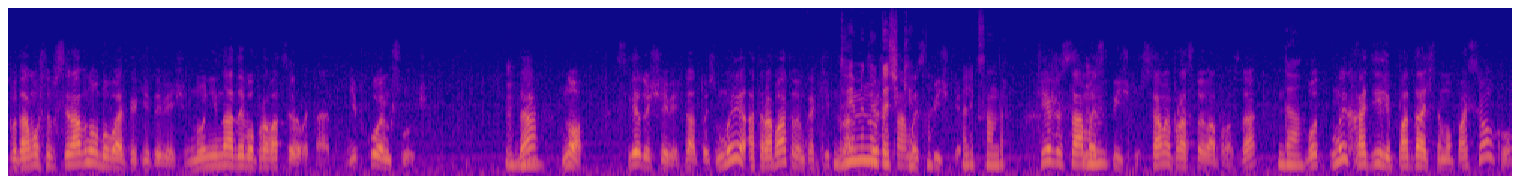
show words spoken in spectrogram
потому что все равно бывают какие-то вещи, но не надо его провоцировать на это, ни в коем случае, угу. да, но следующая вещь, да, то есть мы отрабатываем какие-то Две те же самые спички, Александр, те же самые угу. спички, самый простой вопрос, да, да, вот мы ходили по дачному поселку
